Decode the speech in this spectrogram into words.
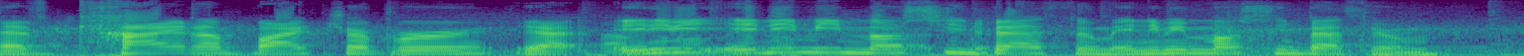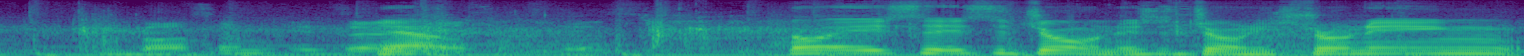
I have Kaid on bike chopper. Yeah, enemy, enemy must in bathroom. Enemy must in bathroom. Bathroom? Is there Yeah. anyone upstairs? No, it's, it's a drone. It's a drone. He's droning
